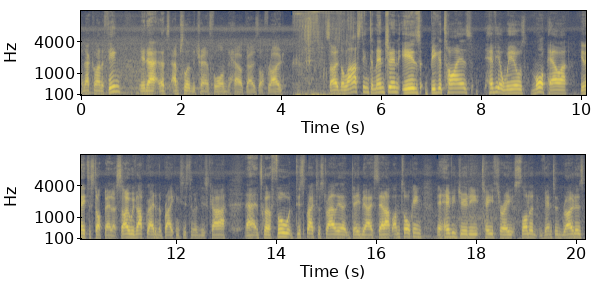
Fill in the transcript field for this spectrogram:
and that kind of thing, it, uh, that's absolutely transformed how it goes off-road. So the last thing to mention is bigger tyres, heavier wheels, more power, you need to stop better. So we've upgraded the braking system of this car. Uh, it's got a full Disc Brakes Australia DBA setup. I'm talking the heavy duty T3 slotted vented rotors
